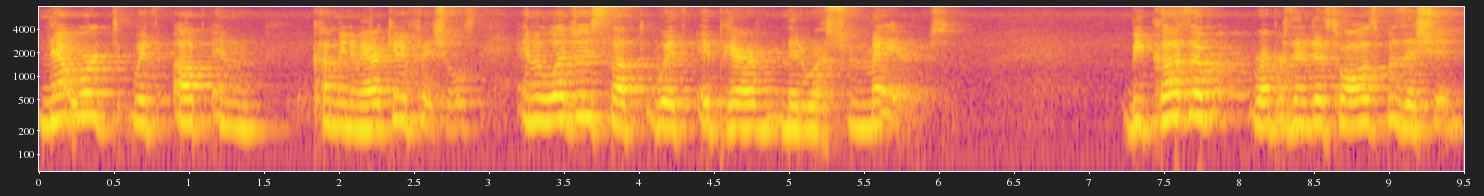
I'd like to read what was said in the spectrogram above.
networked with up and coming American officials, and allegedly slept with a pair of Midwestern mayors. Because of Representative Swalwell's position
